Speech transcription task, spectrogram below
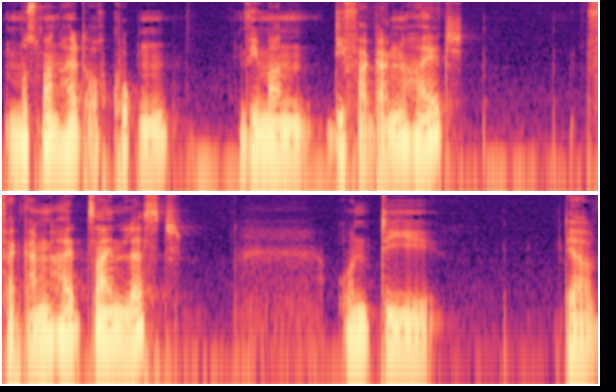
muss man halt auch gucken, wie man die Vergangenheit Vergangenheit sein lässt und die, ja,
